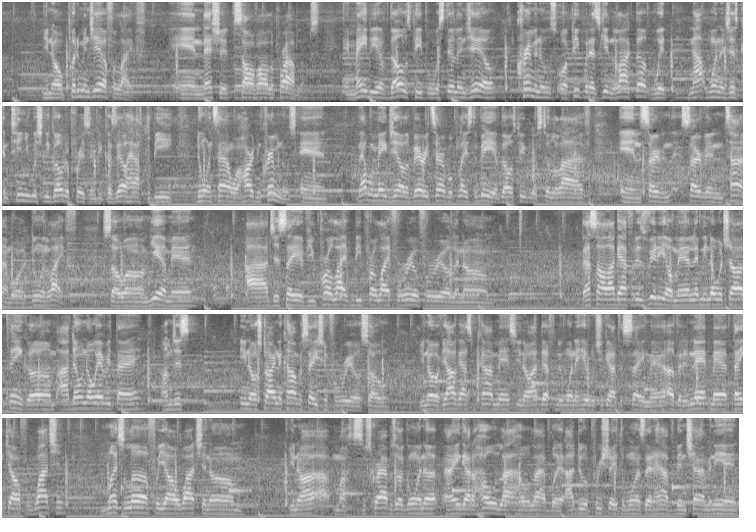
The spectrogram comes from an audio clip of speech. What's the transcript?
you know, put him in jail for life. And that should solve all the problems. And maybe if those people were still in jail, criminals or people that's getting locked up would not want to just continuously go to prison because they'll have to be doing time with hardened criminals. And that would make jail a very terrible place to be if those people were still alive and serving serving time or doing life. So um, yeah, man, I just say if you pro-life, be pro-life for real, for real. And um, that's all I got for this video, man. Let me know what y'all think. Um, I don't know everything. I'm just, you know, starting the conversation for real. So, you know, if y'all got some comments, you know, I definitely want to hear what you got to say, man. Other than that, man, thank y'all for watching. Much love for y'all watching. Um, you know, I, I, my subscribers are going up. I ain't got a whole lot, whole lot, but I do appreciate the ones that have been chiming in.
